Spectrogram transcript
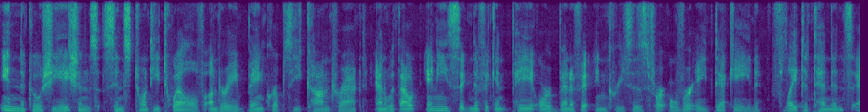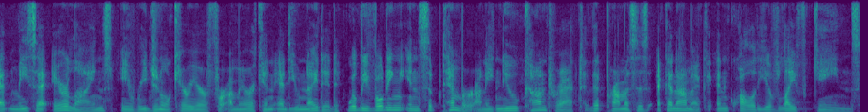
In negotiations since 2012 under a bankruptcy contract and without any significant pay or benefit increases for over a decade, flight attendants at Mesa Airlines, a regional carrier for American and United, will be voting in September on a new contract that promises economic and quality of life gains.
